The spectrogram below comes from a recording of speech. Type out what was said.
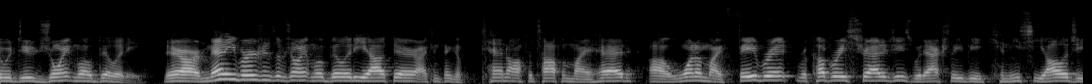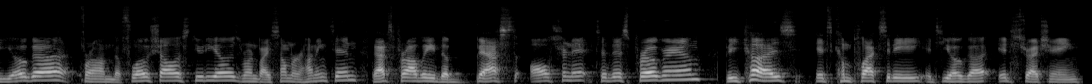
would do joint mobility. There are many versions of joint mobility out there. I can think of 10 off the top of my head. Uh, one of my favorite recovery strategies would actually be kinesiology yoga from the Flow Shala Studios run by Summer Huntington. That's probably the best alternate to this program because it's complexity, it's yoga, it's stretching.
